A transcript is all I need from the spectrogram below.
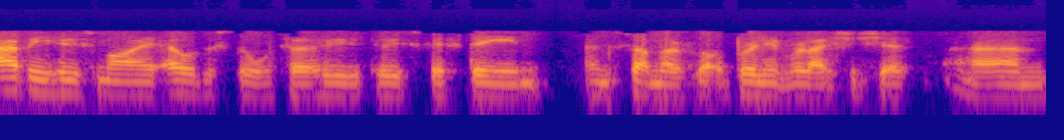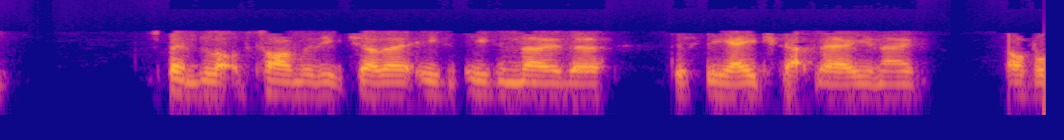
Abby, who's my eldest daughter, who, who's 15, and Summer have got a brilliant relationship. Um, spend a lot of time with each other, even, even though the, the age gap there, you know, of a,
